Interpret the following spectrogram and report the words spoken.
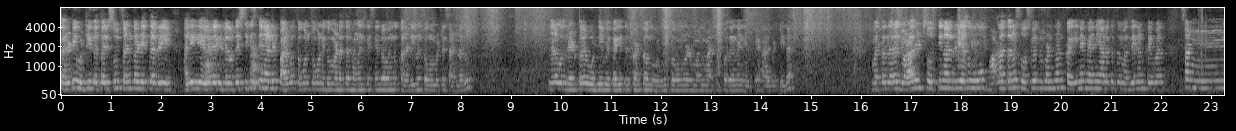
ಕರಡಿ ಹೊಡ್ಲಿಕತ್ತಾರಿ ಸುಮ್ ಸಣ್ಣ ಕರಡಿ ಇತ್ತಲ್ರಿ. ಅಲ್ಲಿ ಇಲ್ಲಿ ಎಲ್ಲರ ಇಡ್ಲಿಕ್ಕೆ ಸಿಗಿಸ್ತೀನಲ್ರಿ ಪಾರ್ಗ ತಗೊಂಡ್ ತಗೊಂಡ್ ಇದು ಮಾಡತ್ತಾರ ಹಂಗನ್ ಕೇಸಿಂದ್ರ ಒಂದು ಕರಡಿನ ತಗೊಂಡ್ಬಿಟ್ರೆ ಸಣ್ಣದು. ನನಗೊಂದು ರೆಡ್ ಕಲರ್ ಒಡ್ನಿ ಬೇಕಾಗಿತ್ತು ಫ್ರೆಂಡ್ಸ್ ಒಂದು ಒಡ್ನಿ ತಗೊಂಡ್ ನೋಡ್ರಿ ಮನ್ ಮಾರ್ಕೆಟ್ ಹೋದಾಗ ನಾನು ನಿಂಪೆ ಬಿಟ್ಟಿದ. ಮತ್ತಂದ್ರೆ ಜೋಳದ ಹಿಟ್ಟು ಸೋಸ್ತೀನಲ್ರಿ, ಅದು ಭಾಳ ತನ ಸೋಸ್ಬೇಕ್ರಿ ಫ್ರೆಂಡ್ಸ್. ನನ್ನ ಕೈನೇ ಬ್ಯಾನಿ ಆಗ್ಲತ್ತದ ಮೊದ್ಲೇ ನನ್ನ ಕೈ ಬಂದ್ ಸಣ್ಣ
